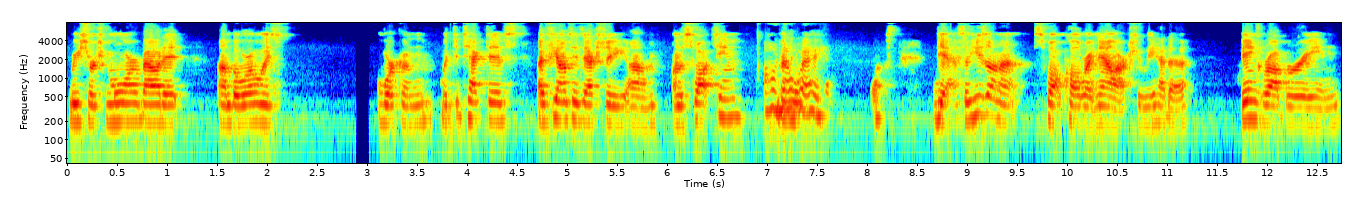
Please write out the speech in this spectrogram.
research more about it. Um, but we're always working with detectives. My fiance is actually um, on the SWAT team. oh no way. Yeah, so he's on a SWAT call right now. Actually, we had a bank robbery and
